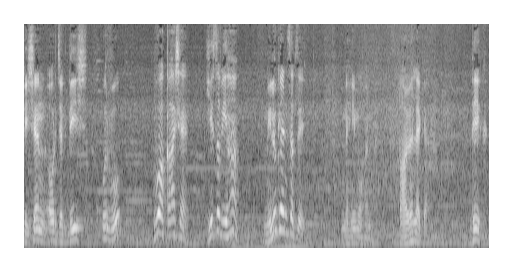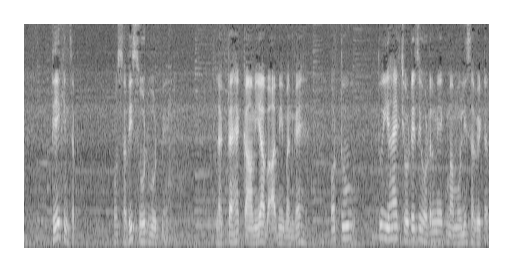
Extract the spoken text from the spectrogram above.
किशन और जगदीश, और वो वो आकाश है, ये सब यहाँ, मिलू क्या इन सबसे? नहीं मोहन, पागल है क्या? देख देख इन सब, वो सभी सूट बूट में लगता है कामयाब आदमी बन गए हैं, और तू तू यहाँ एक छोटे से होटल में एक मामूली सा वेटर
